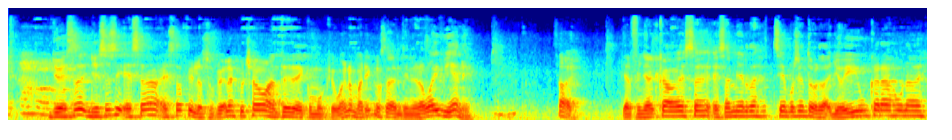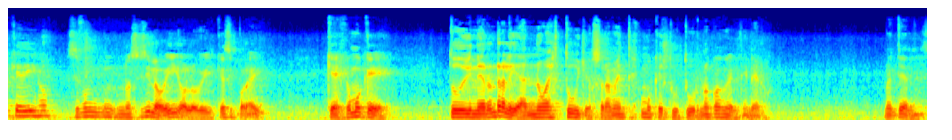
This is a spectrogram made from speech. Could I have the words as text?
es como... Yo, esa, yo esa, sí- esa, esa filosofía la he escuchado antes de como que, bueno, marico, o sea, el dinero va y viene. ¿Sabes? Y al fin y al cabo esa, esa mierda es 100% verdad. Yo oí un carajo una vez que dijo, no sé si lo vi o lo vi, que sé por ahí, que es como que tu dinero en realidad no es tuyo, solamente es como que tu turno con el dinero. ¿Me entiendes?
